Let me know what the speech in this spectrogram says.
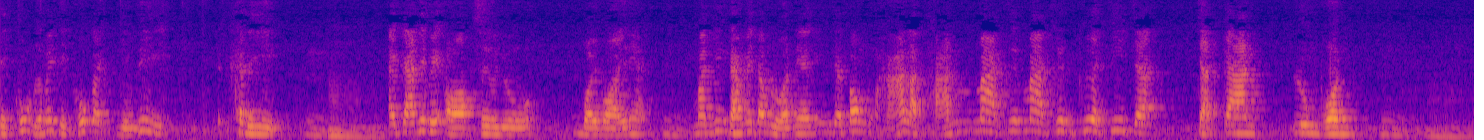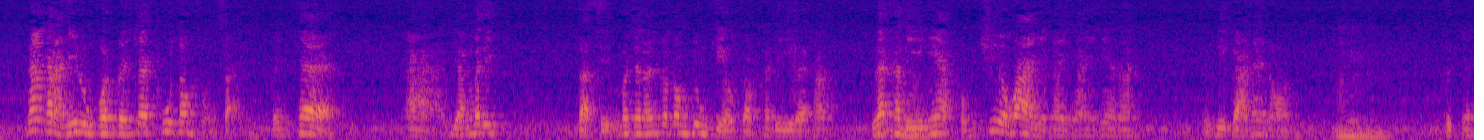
ติดคุกหรือไม่ติดคุกก็อยู่ที่คดี อืม อืม ไอ้การที่ไปออกสื่ออยู่บ่อยๆ เนี่ย อืม มันยิ่งทำให้ตำรวจเนี่ย ยิ่งจะต้องหาหลักฐานมากขึ้นมากขึ้น เพื่อที่จะจัดการลุงพล อืมอืม ณขณะนี้ลุงพลเป็นแค่ผู้ต้องสงสัย เป็นแค่อ่ายังไม่ได้ตัดสิน เพราะฉะนั้นก็ต้องยุ่งเกี่ยวกับคดีแล้วครับ และคดีเนี้ยผมเชื่อว่ายังไงไงเนี่ยนะถึงดีการแน่นอนอืมถึงอย่าง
